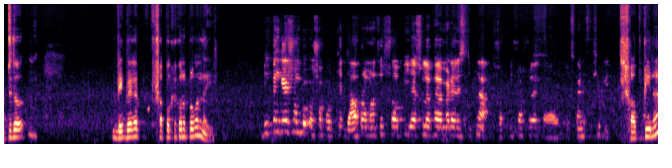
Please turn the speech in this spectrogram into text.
আপনি তো বিগ ব্যাং এর সপক্ষে কোনো প্রমাণ নেই? বিগ ব্যাং এর সম্পর্কে যা প্রমাণ আছে সবই আসলে ভাই ম্যাটারিস্টিক না? সবকিছু আসলে সব কি না?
